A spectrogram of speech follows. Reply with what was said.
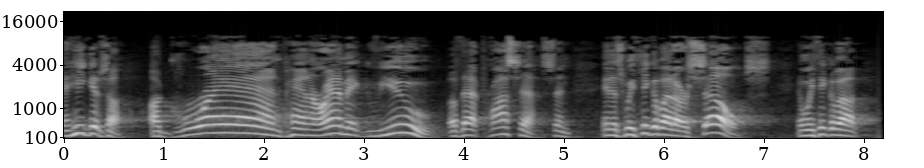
And he gives a, a grand panoramic view of that process. And, and as we think about ourselves and we think about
